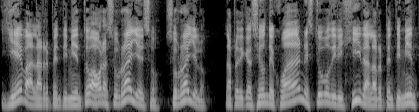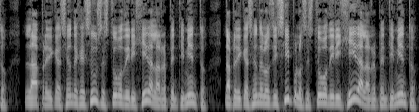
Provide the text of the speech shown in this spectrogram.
lleva al arrepentimiento. Ahora subraya eso, subráyelo. La predicación de Juan estuvo dirigida al arrepentimiento. La predicación de Jesús estuvo dirigida al arrepentimiento. La predicación de los discípulos estuvo dirigida al arrepentimiento.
